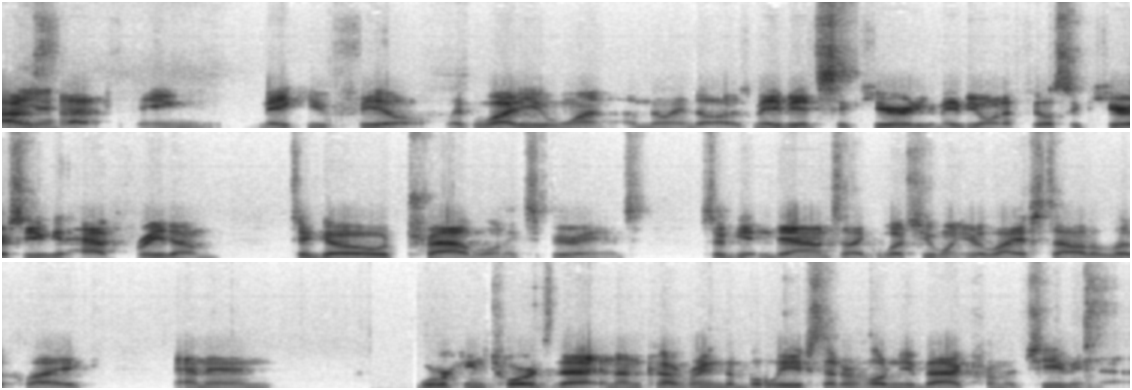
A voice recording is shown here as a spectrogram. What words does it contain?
how does Yeah. that thing make you feel? Like, why do you want a million dollars? Maybe it's security. Maybe you want to feel secure so you can have freedom to go travel and experience. So getting down to like what you want your lifestyle to look like and then working towards that and uncovering the beliefs that are holding you back from achieving that.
